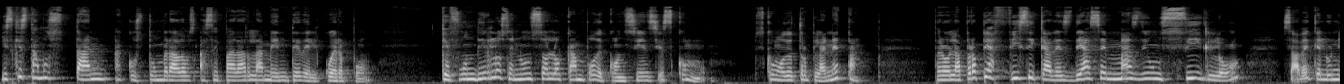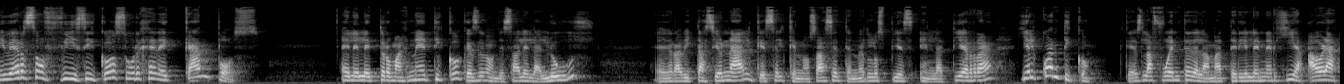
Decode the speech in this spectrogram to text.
Y es que estamos tan acostumbrados a separar la mente del cuerpo que fundirlos en un solo campo de conciencia es como, es como de otro planeta. Pero la propia física desde hace más de un siglo sabe que el universo físico surge de campos. El electromagnético, que es de donde sale la luz, el gravitacional, que es el que nos hace tener los pies en la Tierra, y el cuántico, que es la fuente de la materia y la energía. Ahora,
